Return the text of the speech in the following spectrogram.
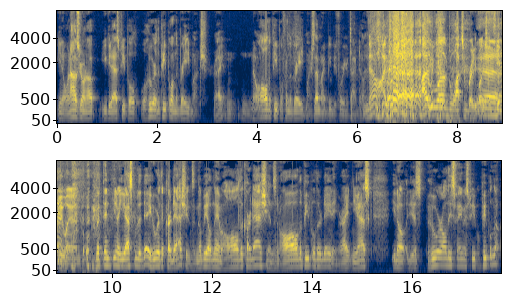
you know, when I was growing up, you could ask people, well, who are the people in the Brady Bunch, right? And know all the people from the Brady Bunch. That might be before your time, Dylan. No, I, I loved watching Brady Bunch on TV Land. But then, you know, you ask them today, who are the Kardashians? And they'll be able to name all the Kardashians and all the people they're dating, right? And you ask, you know, just who are all these famous people? People know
